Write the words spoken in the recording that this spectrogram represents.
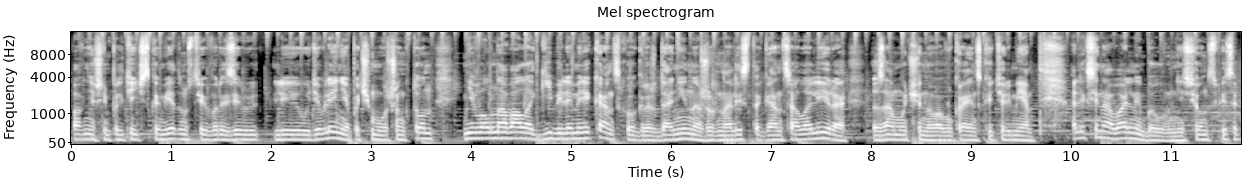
во внешнеполитическом ведомстве выразили удивление, почему Вашингтон не волновала гибель американского гражданина, журналиста Гонсала Лира, замученного в украинской тюрьме. Алексей Навальный был внесен в список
